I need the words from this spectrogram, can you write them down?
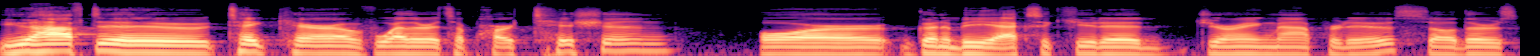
you have to take care of whether it's a partition or going to be executed during MapReduce. So there's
